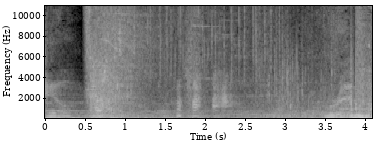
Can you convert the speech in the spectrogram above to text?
Kill. Rampage.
